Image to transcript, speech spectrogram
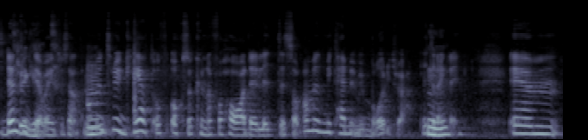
Den tyckte jag Trygghet. var intressant. Ja, men trygghet och också kunna få ha det lite som, ja men mitt hem är min borg tror jag. Lite den grejen. Ehm,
